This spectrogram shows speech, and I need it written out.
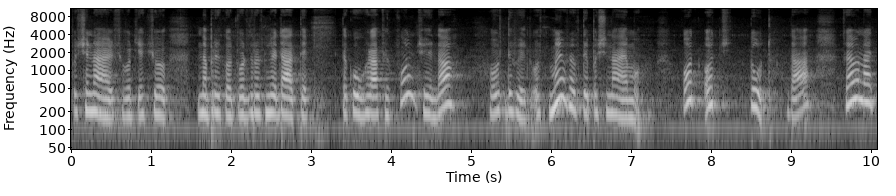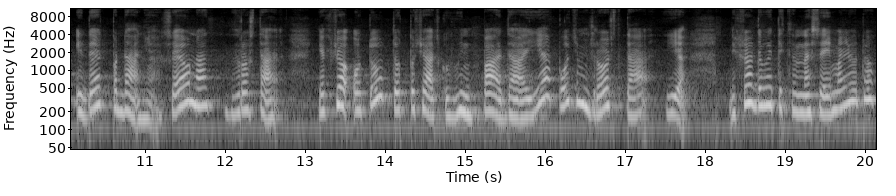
починаючи, от якщо, наприклад, от розглядати таку графік функції, да? от дивіться, от ми завжди починаємо от, от тут. Да? Це у нас іде падання, це у нас зростає. Якщо отут, то спочатку він падає, потім зростає. Якщо дивитися на цей малюток,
